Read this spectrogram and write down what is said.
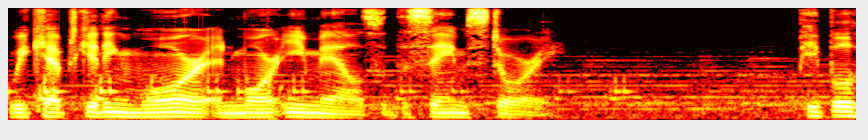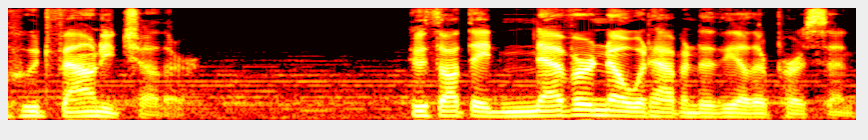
we kept getting more and more emails with the same story. People who'd found each other, who thought they'd never know what happened to the other person.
